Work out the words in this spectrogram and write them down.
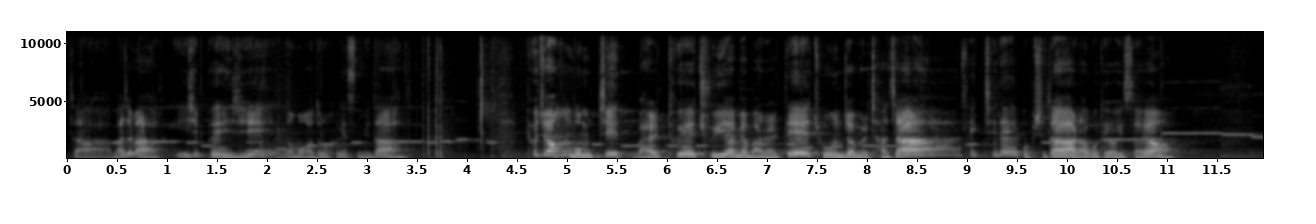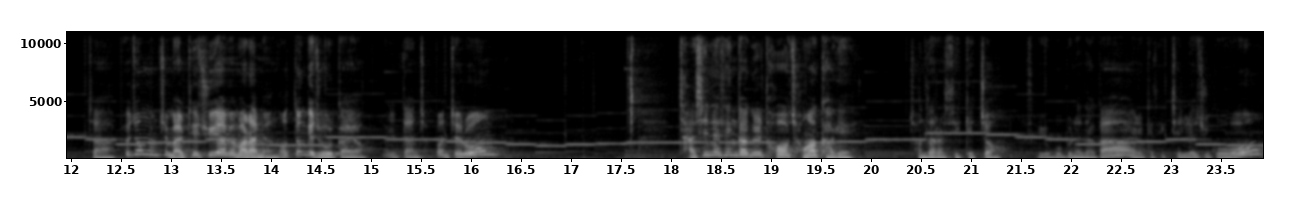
자, 마지막 20페이지 넘어가도록 하겠습니다. 표정, 몸짓, 말투에 주의하며 말할 때 좋은 점을 찾아 색칠해 봅시다. 라고 되어 있어요. 자, 표정, 몸짓, 말투에 주의하며 말하면 어떤 게 좋을까요? 일단 첫 번째로 자신의 생각을 더 정확하게 전달할 수 있겠죠. 그래서 이 부분에다가 이렇게 색칠을 해주고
